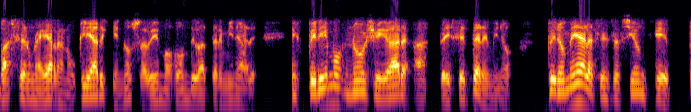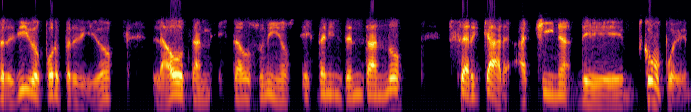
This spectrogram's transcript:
va a ser una guerra nuclear que no sabemos dónde va a terminar. Esperemos no llegar hasta ese término, pero me da la sensación que, perdido por perdido, la OTAN, Estados Unidos, están intentando cercar a China de cómo pueden,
